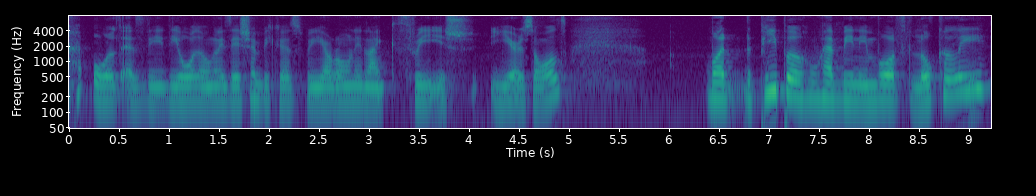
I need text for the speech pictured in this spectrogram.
old as the, the old organization because we are only like three-ish years old. But the people who have been involved locally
